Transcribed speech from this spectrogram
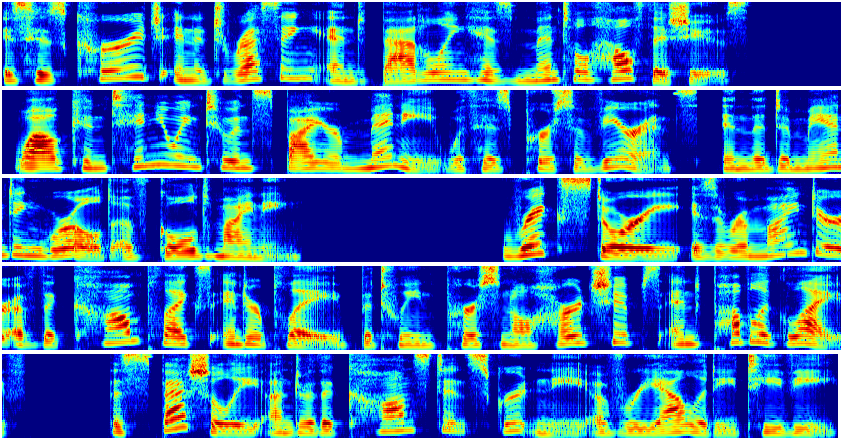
is his courage in addressing and battling his mental health issues, while continuing to inspire many with his perseverance in the demanding world of gold mining. Rick's story is a reminder of the complex interplay between personal hardships and public life especially under the constant scrutiny of reality TV.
